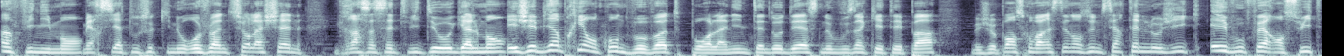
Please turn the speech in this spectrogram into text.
infiniment. Merci à tous ceux qui nous rejoignent sur la chaîne grâce à cette vidéo également. Et j'ai bien pris en compte vos votes pour la Nintendo DS, ne vous inquiétez pas. Mais je pense qu'on va rester dans une certaine logique et vous faire ensuite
